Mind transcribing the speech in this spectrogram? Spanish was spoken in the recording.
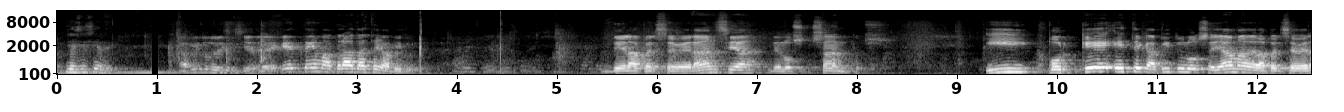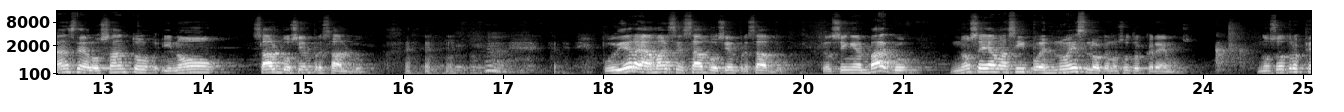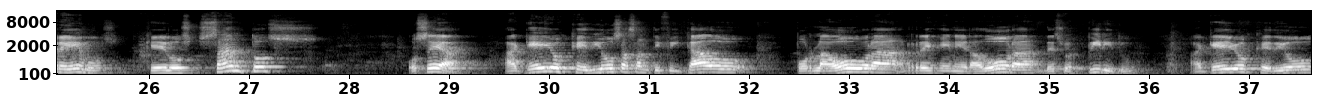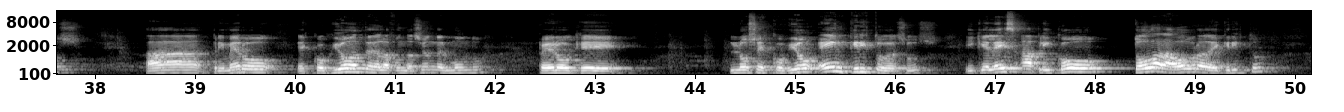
confesión. 17. Capítulo 17. ¿De qué tema trata este capítulo? De la perseverancia de los santos. ¿Y por qué este capítulo se llama de la perseverancia de los santos y no salvo siempre salvo? Pudiera llamarse salvo siempre salvo, pero sin embargo no se llama así, pues no es lo que nosotros creemos. Nosotros creemos que los santos, o sea, aquellos que Dios ha santificado por la obra regeneradora de su espíritu, aquellos que Dios primero escogió antes de la fundación del mundo, pero que los escogió en Cristo Jesús y que les aplicó toda la obra de Cristo.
